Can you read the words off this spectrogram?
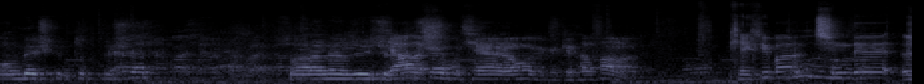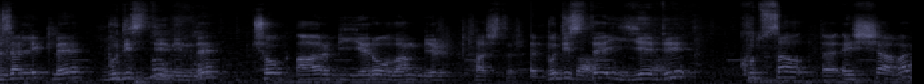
15 gün tutmuşlar. Sonra mevzuyu 压了 çözmüşler. 十五天，然后给给他放了。Kehribar Çin'de özellikle Budist dininde çok ağır bir yeri olan bir taştır. Budist'te 7 kutsal e, eşya var.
